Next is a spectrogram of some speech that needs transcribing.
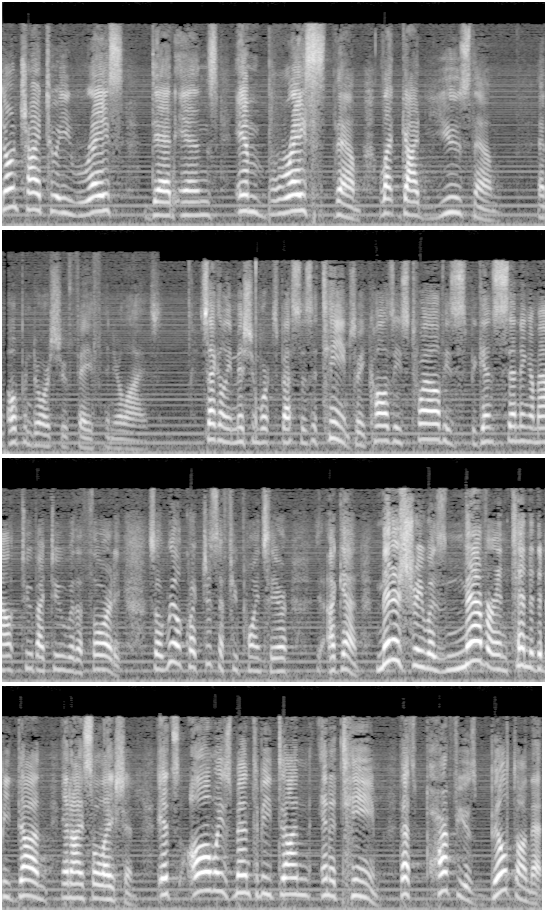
Don't try to erase dead ends. Embrace them. Let God use them and open doors through faith in your lives. Secondly, mission works best as a team. So he calls these 12, he begins sending them out two by two with authority. So, real quick, just a few points here. Again, ministry was never intended to be done in isolation, it's always meant to be done in a team. That's Parkview is built on that.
